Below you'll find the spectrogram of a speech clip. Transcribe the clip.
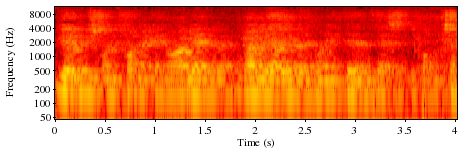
dio el mismo informe que no había, no había habido ninguna incidencia de ese tipo. Muchas gracias.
